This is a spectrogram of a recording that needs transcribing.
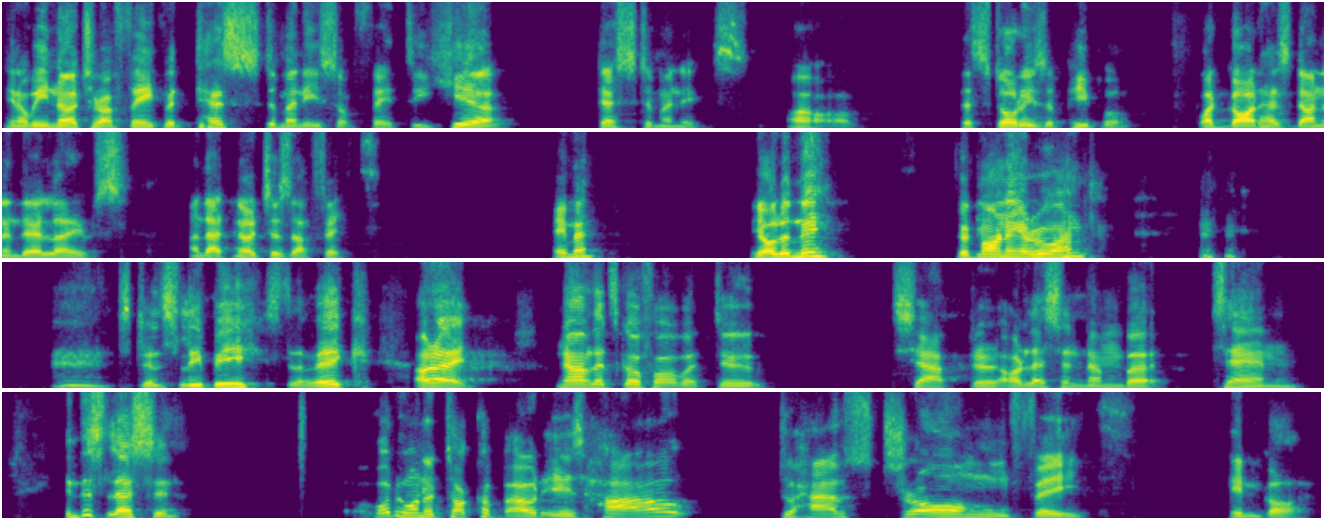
you know, we nurture our faith with testimonies of faith, to hear testimonies, uh, the stories of people what God has done in their lives, and that nurtures our faith. Amen. You all with me? Good morning, everyone. still sleepy, still awake. All right. Now let's go forward to chapter or lesson number 10. In this lesson, what we want to talk about is how to have strong faith in God.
